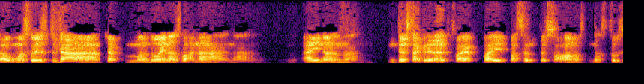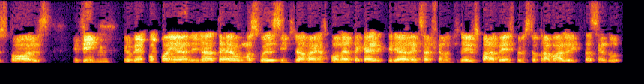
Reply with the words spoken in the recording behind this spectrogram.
Algumas coisas tu já, já mandou aí nas, na, na- aí na, na- no teu Instagram, que tu vai, vai passando pro pessoal nas, nas tuas stories. Enfim, Uhum. eu venho acompanhando e já até algumas coisas assim tu já vai respondendo. Até que- queria antes, acho que eu não te dei os parabéns pelo seu trabalho aí, que está sendo,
